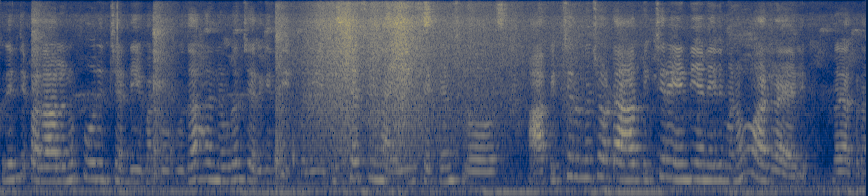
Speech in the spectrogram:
క్రింది పదాలను పూరించండి. మనకు ఒక ఉదాహరణ ఇవ్వడం జరిగింది. మరి పిక్చర్స్ ఉన్నాయి సెకండ్స్లో ఆ పిక్చర్ ఉన్న చోట ఆ పిక్చర్ ఏంటి అనేది మనం వాడు రాయాలి. మరి అక్కడ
